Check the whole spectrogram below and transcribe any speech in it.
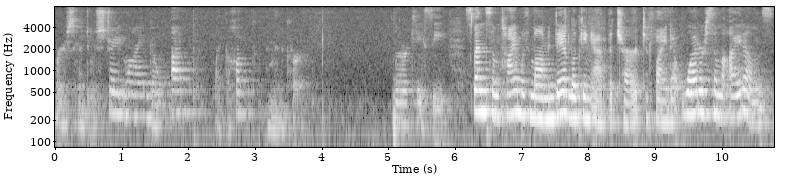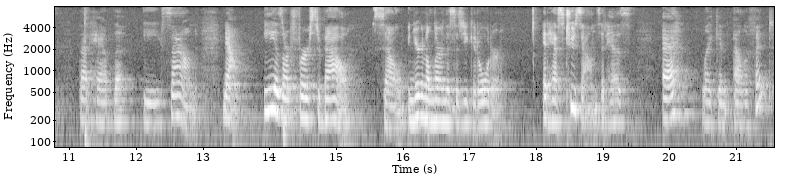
we're just going to do a straight line, go up like a hook, and then curve. Lowercase e. Spend some time with mom and dad looking at the chart to find out what are some items that have the E sound. Now, E is our first vowel. So, and you're going to learn this as you get older. It has two sounds. It has eh like an elephant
